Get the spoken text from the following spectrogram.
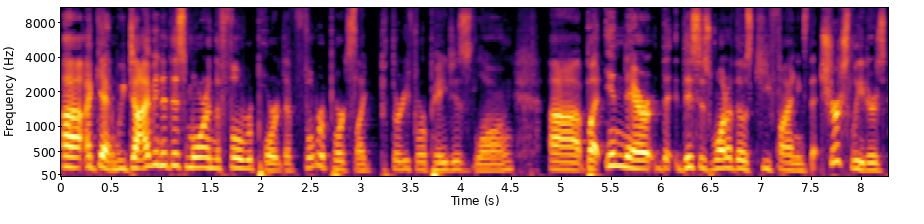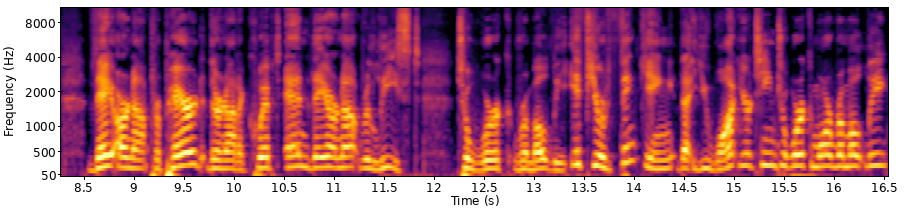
uh, again, we dive into this more in the full report. The full report's like 34 pages long, uh, but in there, th- this is one of those key findings that church leaders they are not prepared prepared, they're not equipped, and they are not released to work remotely. If you're thinking that you want your team to work more remotely,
